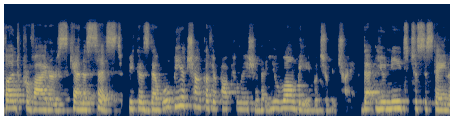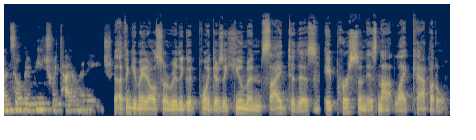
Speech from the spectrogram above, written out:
fund providers can assist because there will be a chunk of your population that you won't be able to retrain, that you need to sustain until they reach retirement age. I think you made also a really good point. There's a human side to this. A person is not like capital.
